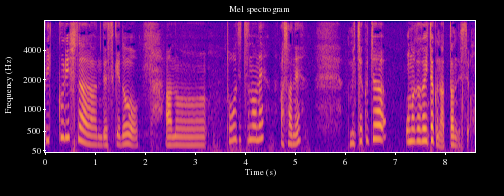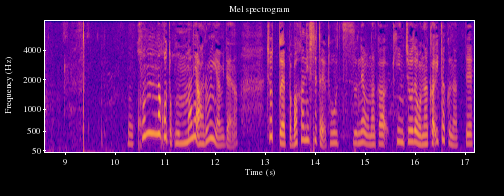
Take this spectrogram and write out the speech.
びっくりしたんですけど、あのー、当日のね、朝ね、めちゃくちゃお腹が痛くなったんですよ。もうこんなことほんまにあるんやみたいな。ちょっとやっぱバカにしてたよ。当日ね、お腹、緊張でお腹痛くなって、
